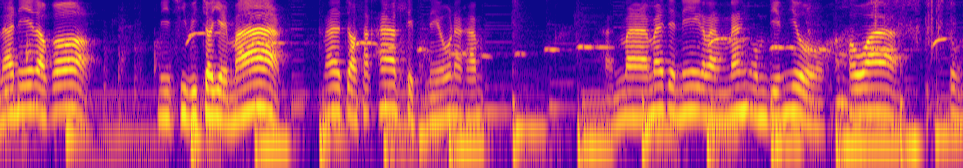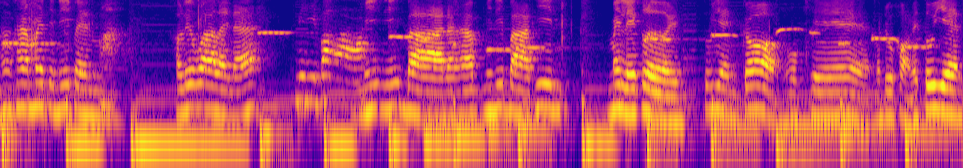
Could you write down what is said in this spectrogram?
และนี้เราก็มีทีวีจอใหญ่มาก น่าจะจอสัก 50 นิ้วนะครับ หันมาแม่เจนนี่กำลังนั่งอมยิ้มอยู่ เพราะว่าตรงข้างๆแม่เจนนี่เป็น เขาเรียกว่าอะไรนะ มินิบาร์มินิบาร์นะครับ มินิบาร์ที่ไม่เล็กเลย ตู้เย็นก็โอเค มาดูของในตู้เย็น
